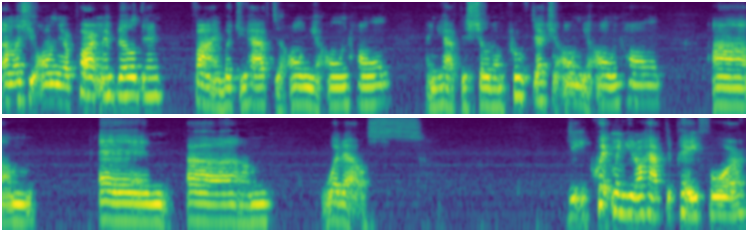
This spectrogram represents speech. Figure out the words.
unless you own the apartment building, fine, but you have to own your own home. and you have to show them proof that you own your own home. Um, and um, what else? The equipment you don't have to pay for.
